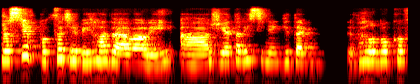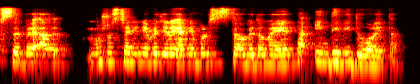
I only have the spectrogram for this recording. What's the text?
Čo ste v podstate vyhľadávali a žiadali ste niekde tak hlboko v sebe a možno ste ani nevedeli a neboli si z toho vedomé, je tá individualita.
